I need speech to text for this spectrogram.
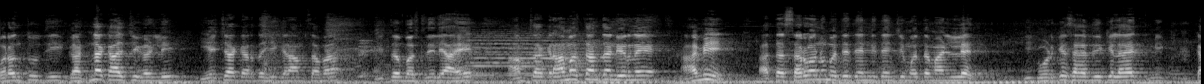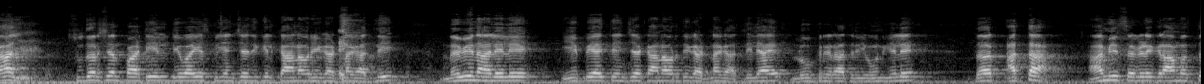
परंतु जी घटना कालची घडली याच्याकरता ही ग्रामसभा इथं बसलेली आहे. आमचा ग्रामस्थांचा निर्णय आम्ही आता सर्वानुमते त्यांनी त्यांची मतं मांडलेली आहेत. की घोडके साहेब देखील आहेत. मी काल सुदर्शन पाटील डीवायएसपी यांच्या देखील कानावर ही घटना घातली. नवीन आलेले ए पी आय त्यांच्या कानावरती घटना घातलेली आहे. लोकरे रात्री येऊन गेले. तर आता आम्ही सगळे ग्रामस्थ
